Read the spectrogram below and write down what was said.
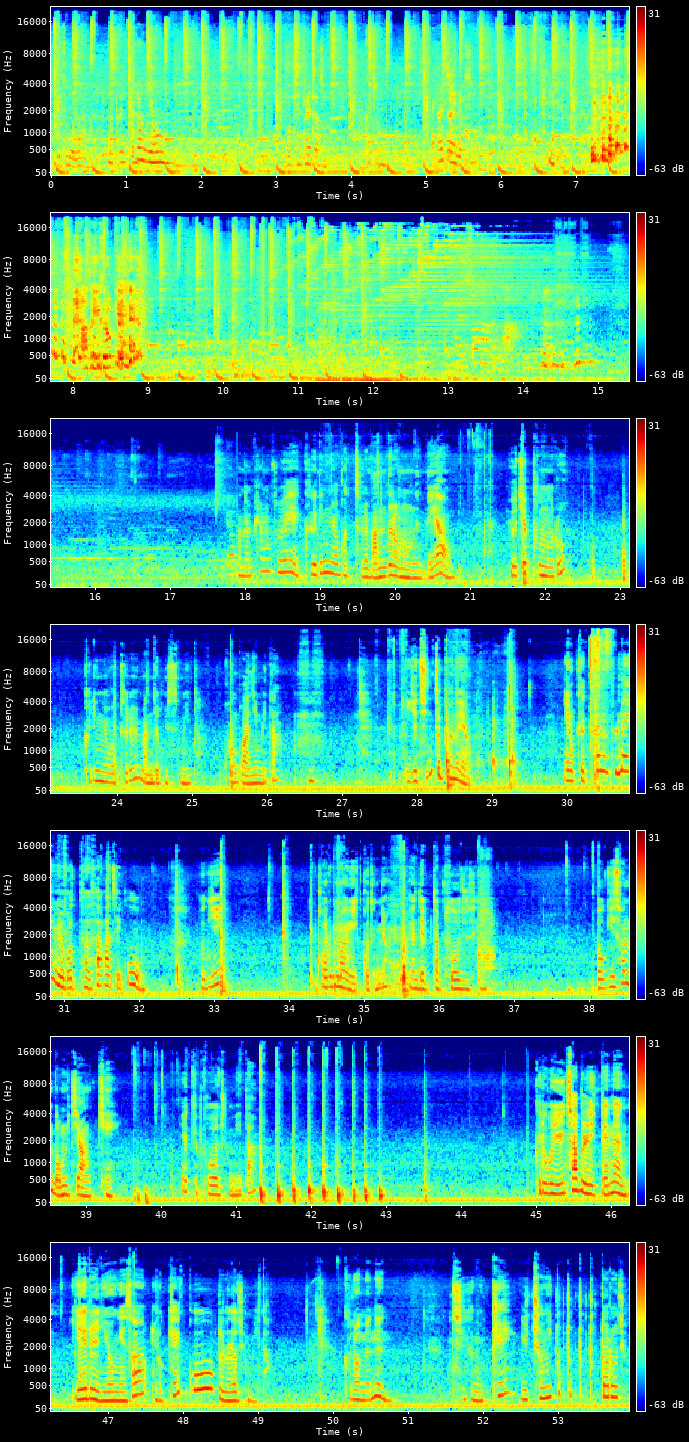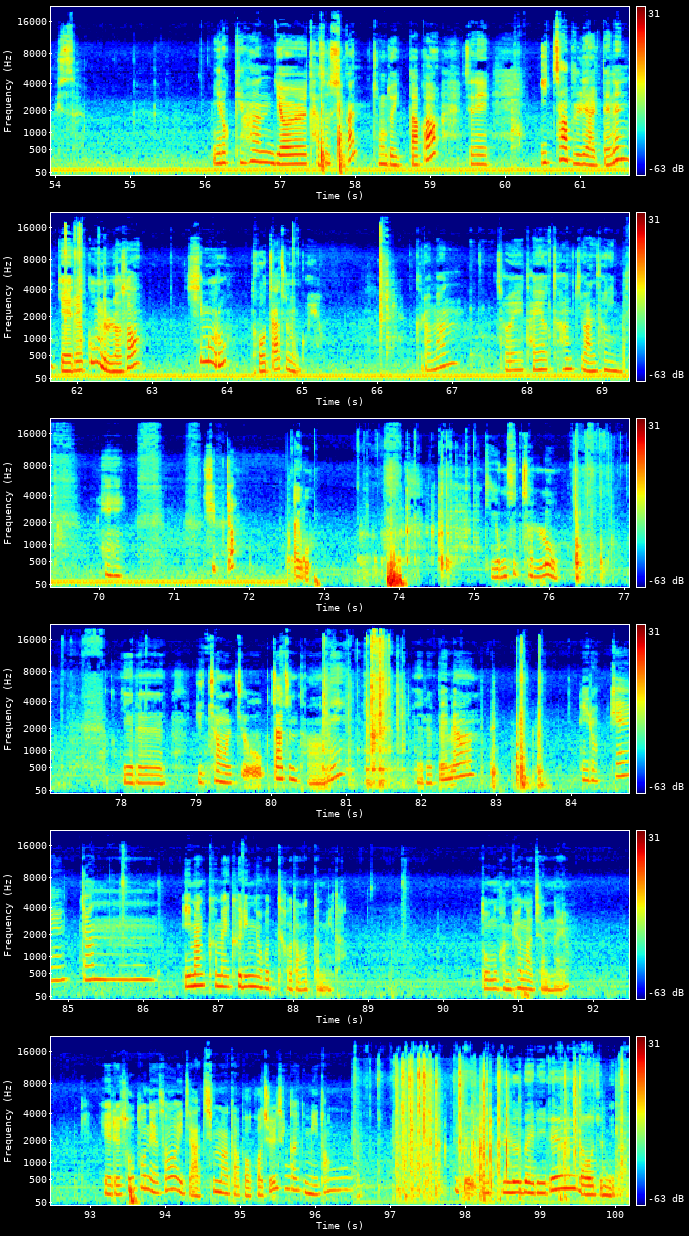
이제 몰라. 그럼요. 뭐 대팔자죠. 팔자인 역시. 아 그게 그렇게? 저는 평소에 그릭 요거트를 만들어 먹는데요. 이 제품으로 그릭 요거트를 만들고 있습니다. 광고 아닙니다. 이게 진짜 편해요. 이렇게 큰 플레인 요거트 사가지고 여기 거름망이 있거든요. 그냥 냅다 부어주세요. 여기 선 넘지 않게 이렇게 부어줍니다. 그리고 1차 분리 때는 얘를 이용해서 이렇게 꾹 눌러줍니다. 그러면은 지금 이렇게 유청이 뚝뚝뚝뚝 떨어지고 있어요. 이렇게 한 15시간 정도 있다가 이제 2차 분리할 때는 얘를 꾹 눌러서 힘으로 더 짜주는 거예요. 그러면 저의 다이어트 한 끼 완성입니다. 헤헤. 쉽죠? 아이고. 이렇게 영수철로 얘를 유청을 쭉 짜준 다음에 얘를 빼면 이렇게 짠! 이만큼의 그릭 요거트가 나왔답니다. 너무 간편하지 않나요? 얘를 소분해서 이제 아침마다 먹어줄 생각입니다. 이제 이 블루베리를 넣어줍니다.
